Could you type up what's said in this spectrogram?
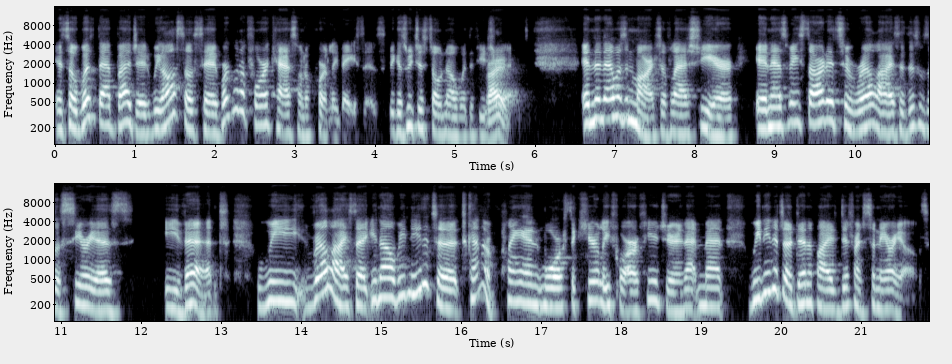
And so with that budget, we also said we're going to forecast on a quarterly basis because we just don't know what the future right. is. And then that was in March of last year. And as we started to realize that this was a serious event, we realized that, you know, we needed to, to, kind of plan more securely for our future. And that meant we needed to identify different scenarios.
